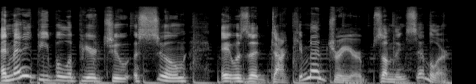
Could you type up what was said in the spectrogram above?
and many people appeared to assume it was a documentary or something similar.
